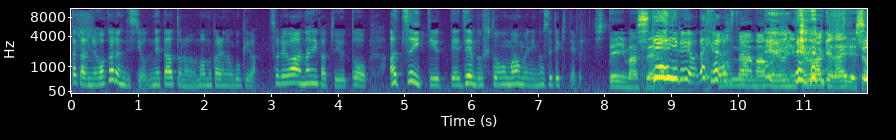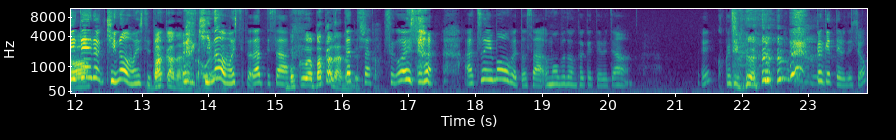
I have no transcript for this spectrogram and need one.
だからね分かるんですよ。寝た後のマムカレの動きが。それは何かというと暑いって言って全部布団をマムに乗せてきてる。していません。しているよ。だからさこんな真冬にするわけないでししてょる。昨日もしてた。バカなのか昨日もしてた。だってさ僕はバカなだってさのでしたすごいさ熱い毛布とさ羽毛布団かけてるじゃんえかけてる。かけてるでしょ？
